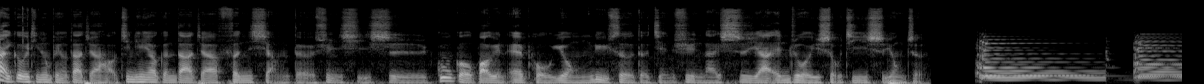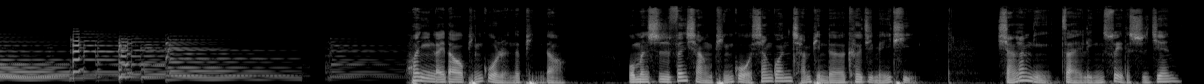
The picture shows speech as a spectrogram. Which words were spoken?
嗨，各位听众朋友，大家好。今天要跟大家分享的讯息是，Google 抱怨 Apple 用绿色的简讯来施压 Android 手机使用者。欢迎来到苹果人的频道，我们是分享苹果相关产品的科技媒体，想让你在零碎的时间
